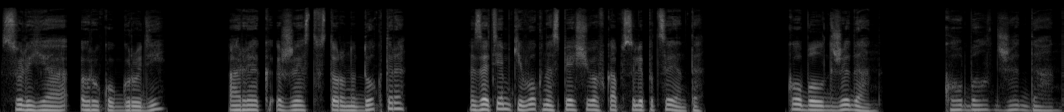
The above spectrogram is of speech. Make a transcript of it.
Сулия руку к груди, Арек жест в сторону доктора, затем кивок на спящего в капсуле пациента. Кобал Джедан. Кобал Джедан.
